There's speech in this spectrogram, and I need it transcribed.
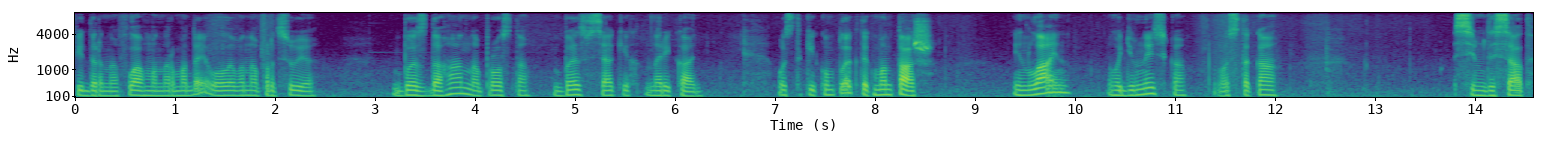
фідерна флагман Armadale, але вона працює бездоганно, просто без всяких нарікань. Ось такий комплектик, монтаж інлайн, годівницька, ось така 70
